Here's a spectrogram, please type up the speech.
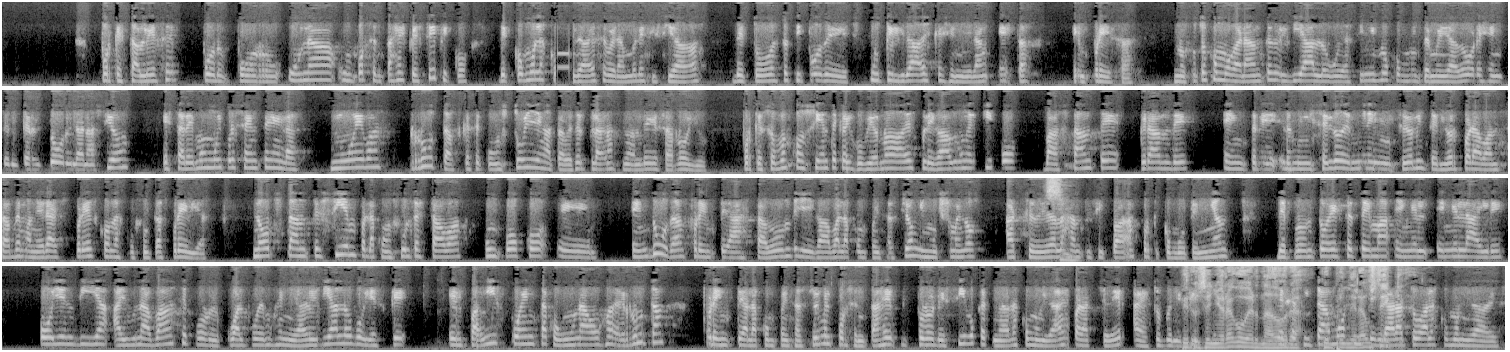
porque establece por, por una, un porcentaje específico de cómo las comunidades se verán beneficiadas de todo este tipo de utilidades que generan estas empresas. Nosotros como garantes del diálogo y asimismo como intermediadores entre el territorio y la nación, estaremos muy presentes en las nuevas rutas que se construyen a través del Plan Nacional de Desarrollo, porque somos conscientes que el gobierno ha desplegado un equipo bastante grande entre el Ministerio de Minas y el Ministerio del Interior para avanzar de manera express con las consultas previas. No obstante, siempre la consulta estaba un poco eh, en duda frente a hasta dónde llegaba la compensación y mucho menos acceder a las anticipadas, porque como tenían de pronto este tema en el, en el aire, hoy en día hay una base por el cual podemos generar el diálogo y es que el país cuenta con una hoja de ruta frente a la compensación, el porcentaje progresivo que tendrán las comunidades para acceder a estos beneficios. Pero señora gobernadora, Necesitamos usted integrar que- a todas las comunidades.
